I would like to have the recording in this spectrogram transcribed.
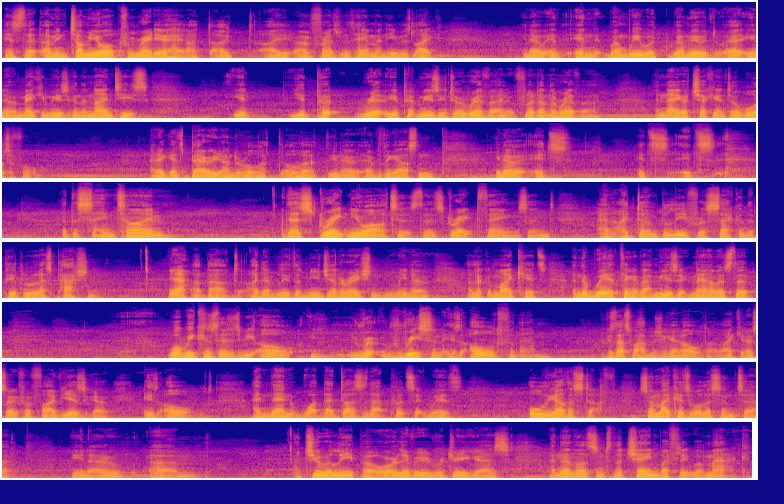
Is that I mean Thom Yorke from Radiohead? I I, I I'm friends with him, and he was like, you know, in, in when we were when we were uh, you know making music in the '90s, you'd you'd put ri- you put music into a river and it would flow down the river, and now you're chucking it into a waterfall, and it gets buried under all the all the you know everything else, and you know it's it's it's at the same time there's great new artists, there's great things, and and I don't believe for a second that people are less passionate Yeah. about I don't believe the new generation you know I look at my kids and the weird thing about music now is that what we consider to be old re- recent is old for them because that's what happens when you get older like you know something from 5 years ago is old and then what that does is that puts it with all the other stuff so my kids will listen to you know um, Dua Lipa or Olivia Rodriguez and then they'll listen to The Chain by Fleetwood Mac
